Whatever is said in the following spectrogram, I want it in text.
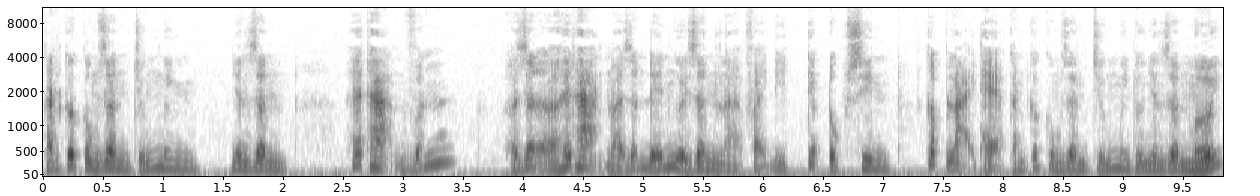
căn cước công dân chứng minh nhân dân hết hạn vẫn Ờ, hết hạn và dẫn đến người dân là phải đi tiếp tục xin cấp lại thẻ căn cước công dân chứng minh thư nhân dân mới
